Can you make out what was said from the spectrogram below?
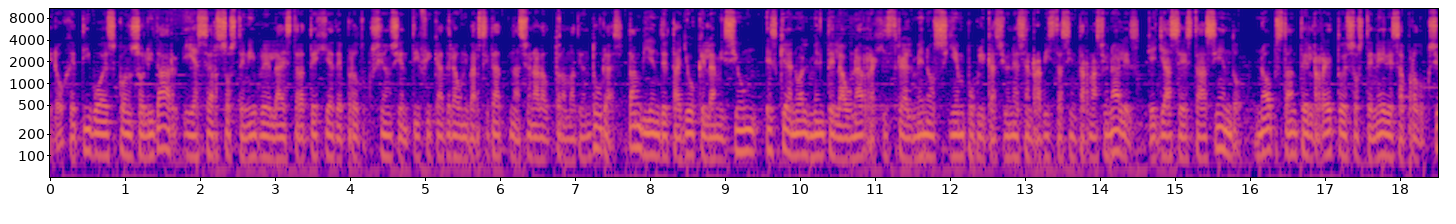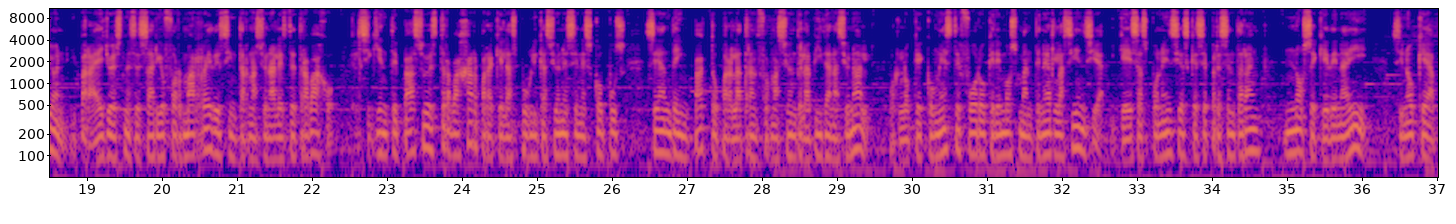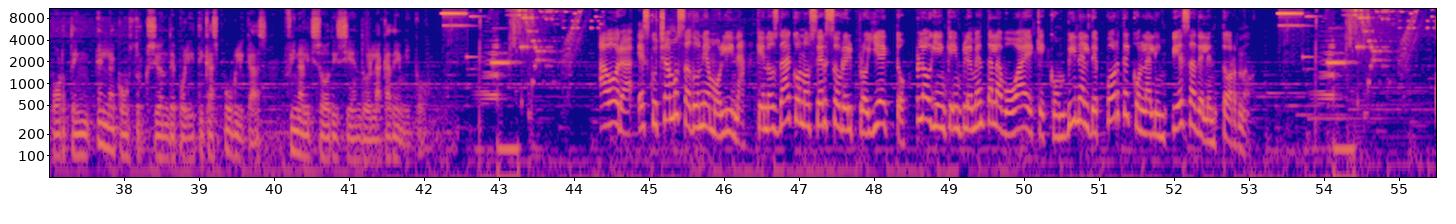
el objetivo es consolidar y hacer sostenible la estrategia de producción científica de la Universidad Nacional Autónoma de Honduras. También detalló que la misión es que anualmente la UNAR registre al menos 100 publicaciones en revistas internacionales, que ya se está haciendo. No obstante, el reto es sostener esa producción y para ello es necesario formar redes internacionales de trabajo. El siguiente paso es trabajar para que las publicaciones en Scopus sean de impacto para la transformación de la vida nacional, por lo que con este foro queremos mantener la ciencia y que esas ponencias que se presentarán no se queden ahí, sino que aporten en la construcción de políticas públicas, finalizó diciendo el académico. Ahora escuchamos a Dunia Molina, que nos da a conocer sobre el proyecto plugin que implementa la BOAE que combina el deporte con la limpieza del entorno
